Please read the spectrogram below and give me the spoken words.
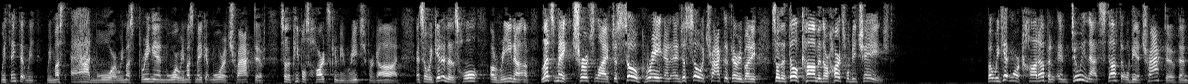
We think that we, we must add more, we must bring in more, we must make it more attractive so that people's hearts can be reached for God. And so we get into this whole arena of let's make church life just so great and, and just so attractive to everybody so that they'll come and their hearts will be changed. But we get more caught up in, in doing that stuff that will be attractive than,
